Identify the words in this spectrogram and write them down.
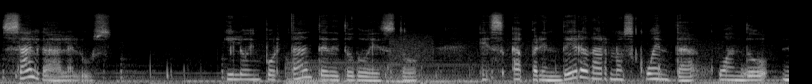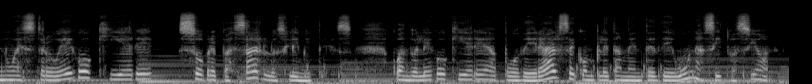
salga a la luz. Y lo importante de todo esto es aprender a darnos cuenta cuando nuestro ego quiere sobrepasar los límites, cuando el ego quiere apoderarse completamente de una situación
